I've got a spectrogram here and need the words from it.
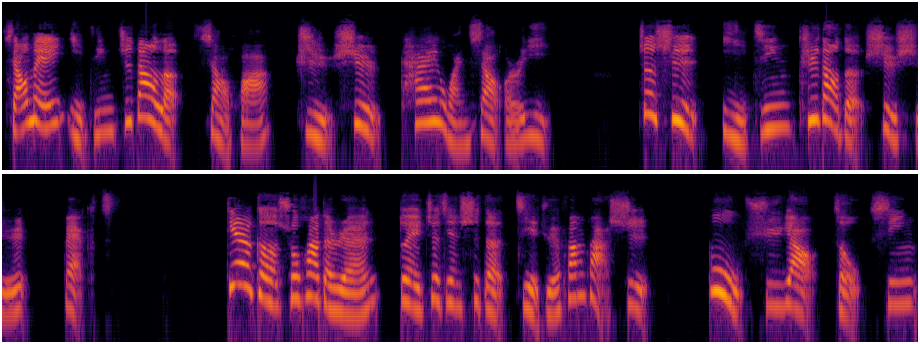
小美已经知道了，小华只是开玩笑而已。这是已经知道的事实 （facts）。第二个说话的人对这件事的解决方法是不需要走心。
